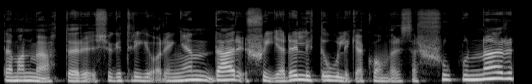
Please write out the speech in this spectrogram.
där man möter 23-åringen. Där sker det lite olika konversationer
